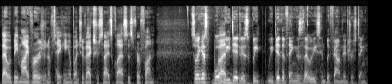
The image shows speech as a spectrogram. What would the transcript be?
that would be my version of taking a bunch of exercise classes for fun. So I guess what But- we did is we we did the things that we simply found interesting.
